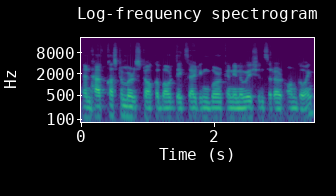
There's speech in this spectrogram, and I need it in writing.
and have customers talk about the exciting work and innovations that are ongoing.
